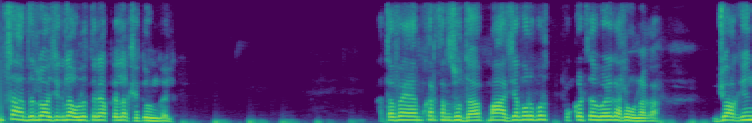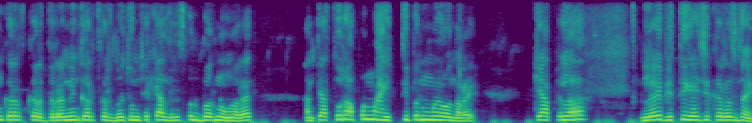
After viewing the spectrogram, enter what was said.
साधं लॉजिक लावलं तरी आपल्या लक्षात येऊन जाईल. आता व्यायाम करताना सुद्धा माझ्याबरोबर फुकटचा वेळ घालवू नका. जॉगिंग करत करत रनिंग करत करत म्हणजे तुमच्या कॅलरीज पण बर्न होणार आहेत आणि त्यातून आपण माहिती पण मिळवणार आहे की आपल्याला लय भीती घ्यायची गरज नाही.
